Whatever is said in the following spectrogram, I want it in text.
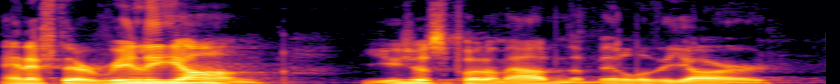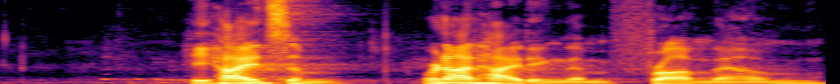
And if they're really young, you just put them out in the middle of the yard. He hides them. We're not hiding them from them.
